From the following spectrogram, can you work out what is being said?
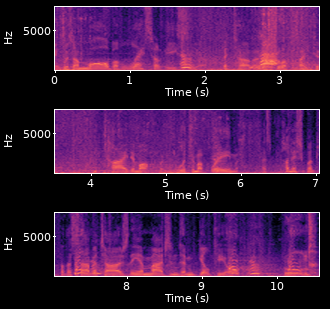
It was a mob of lesser Aesir, bitter and short-sighted, who tied him up and lit him aflame, as punishment for the sabotage they imagined him guilty of. Hold.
